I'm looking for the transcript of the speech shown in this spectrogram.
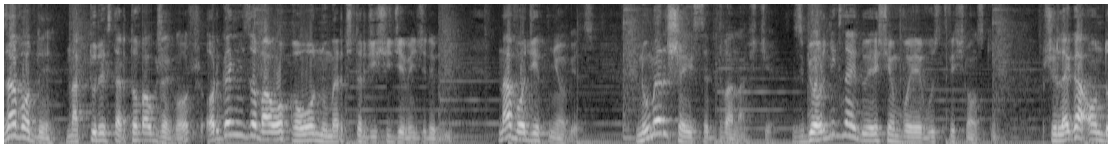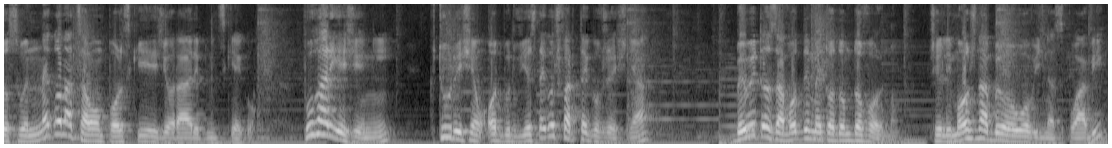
Zawody, na których startował Grzegorz, organizowało koło numer 49 Rybnik na wodzie Pniowiec. Numer 612. Zbiornik znajduje się w województwie śląskim. Przylega on do słynnego na całą Polskę jeziora Rybnickiego. Puchar Jesieni, który się odbył 24 września, były to zawody metodą dowolną, czyli można było łowić na spławik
